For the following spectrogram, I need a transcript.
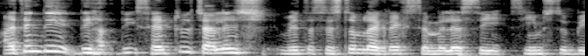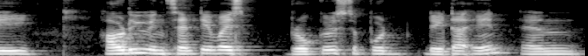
I think the, the the central challenge with a system like Rex MLS seems to be how do you incentivize brokers to put data in? And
